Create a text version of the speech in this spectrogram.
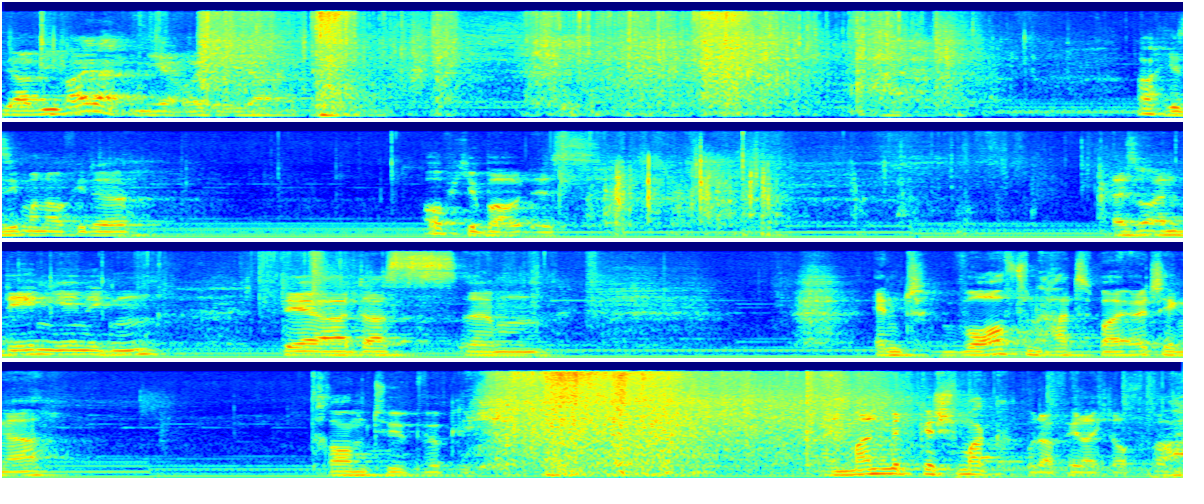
Ja, wie Weihnachten hier heute wieder. Ach, hier sieht man auch, wie der aufgebaut ist. Also an denjenigen, der das ähm, entworfen hat bei Oettinger. Traumtyp, wirklich. Ein Mann mit Geschmack oder vielleicht auch Frau.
